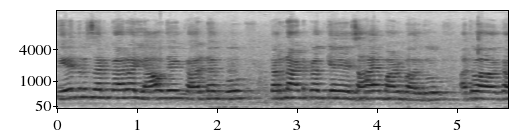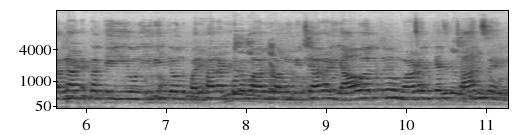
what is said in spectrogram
ಕೇಂದ್ರ ಸರ್ಕಾರ ಯಾವುದೇ ಕಾರಣಕ್ಕೂ ಕರ್ನಾಟಕಕ್ಕೆ ಸಹಾಯ ಮಾಡಬಾರ್ದು ಅಥವಾ ಕರ್ನಾಟಕಕ್ಕೆ ಈ ಈ ರೀತಿ ಒಂದು ಪರಿಹಾರ ಕೊಡಬಾರ್ದು ಅನ್ನೋ ವಿಚಾರ ಯಾವತ್ತೂ ಮಾಡೋಕ್ಕೆ ಚಾನ್ಸೇ ಇಲ್ಲ.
